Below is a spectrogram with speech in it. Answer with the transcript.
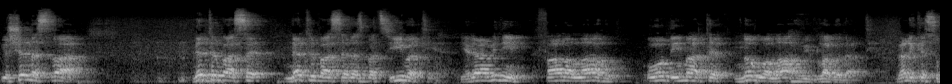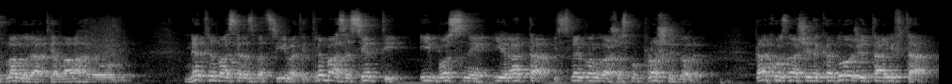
Još jedna stvar, ne treba, se, ne treba se razbacivati, jer ja vidim, hvala Allahu, ovdje imate mnogo Allahovi blagodati. Velike su blagodati Allahove ovdje. Ne treba se razbacivati, treba se sjetiti i Bosne, i rata, i svega onoga što smo prošli dole. Tako znači da kad dođe taj iftar,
